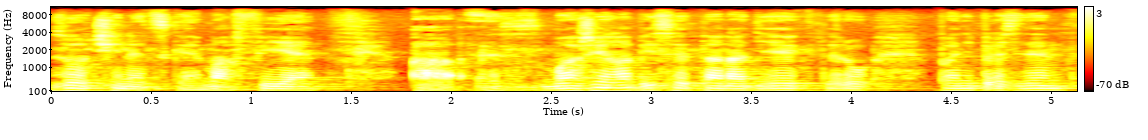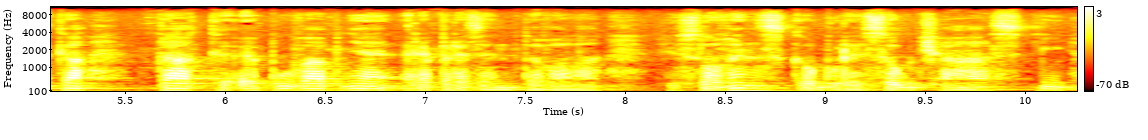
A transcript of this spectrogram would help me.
zločinecké mafie a zmařila by se ta naděje, kterou paní prezidentka tak půvabně reprezentovala, že Slovensko bude součástí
